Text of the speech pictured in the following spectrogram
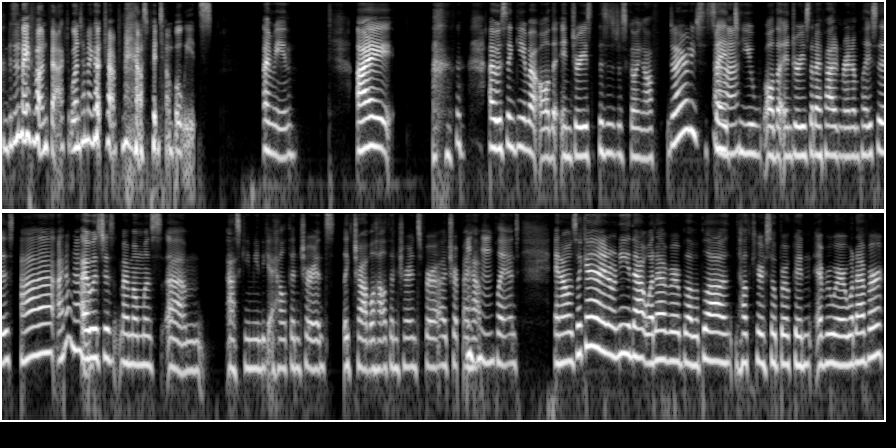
This is my fun fact. One time i got trapped in my house by tumbleweeds. I mean, I I was thinking about all the injuries. This is just going off. Did I already say Uh-huh. to you all the injuries that I've had in random places? Uh, I don't know. I was just my mom was um asking me to get health insurance, like travel health insurance for a trip I have Mhm. planned. And I was like, eh, I don't need that, whatever, blah blah blah. Healthcare is so broken everywhere, whatever.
